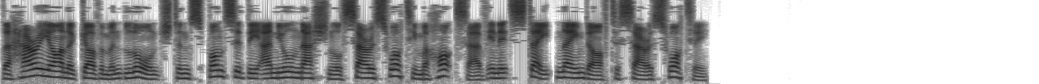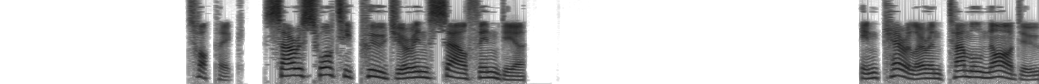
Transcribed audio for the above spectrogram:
the Haryana government launched and sponsored the annual National Saraswati Mahotsav in its state named after Saraswati. Saraswati Puja in South India. In Kerala and Tamil Nadu,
